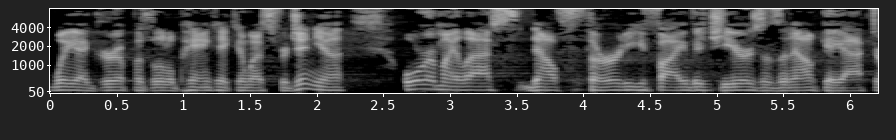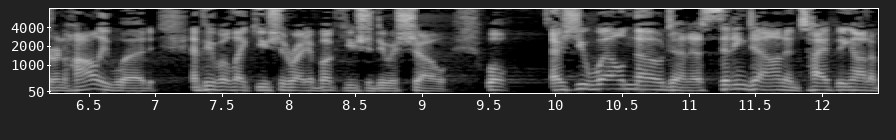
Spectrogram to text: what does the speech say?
way I grew up with a little pancake in West Virginia, or my last now 35 ish years as an out gay actor in Hollywood. And people are like, you should write a book, you should do a show. Well, as you well know, Dennis, sitting down and typing out a,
